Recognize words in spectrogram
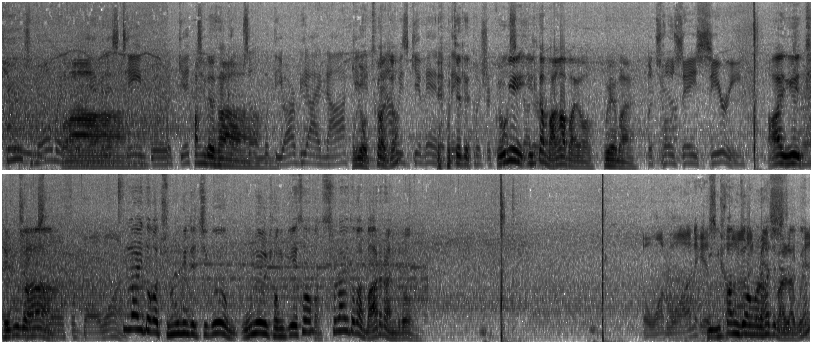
ball is down and could score a run. The 홈점. throw is offline. He's safe. It's 3-3. Huge moment 와. for him and his team. But get to 3대 him, 4. comes up with the RBI knock, 우리 and 어떡하죠? 어쨌든 여기 일단 막아봐요 9회 말 It's Jose Siri. 아 이게 제구가. 슬라이더가 주목인데 지금 오늘 경기에서 슬라이더가 말을 안 들어 The 1-1 is 입방정을. 하지 말라고요?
